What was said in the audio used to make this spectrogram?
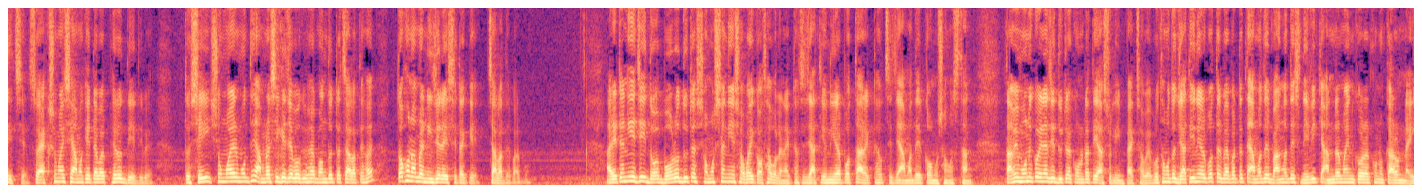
নিচ্ছে সো একসময় সে আমাকে এটা আবার ফেরত দিয়ে দিবে। তো সেই সময়ের মধ্যে আমরা শিখে যাব কীভাবে বন্দরটা চালাতে হয়, তখন আমরা নিজেরাই সেটাকে চালাতে পারব। আর এটা নিয়ে যেই বড় দুটা সমস্যা নিয়ে সবাই কথা বলেন, একটা হচ্ছে জাতীয় নিরাপত্তা, আর একটা হচ্ছে যে আমাদের কর্মসংস্থান। তা আমি মনে করি না যে দুটার কোনোটাতেই আসলে ইম্প্যাক্ট হবে। প্রথমত জাতীয় নিরাপত্তার ব্যাপারটাতে আমাদের বাংলাদেশ নেভিকে আন্ডারমাইন করার কোনো কারণ নাই।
